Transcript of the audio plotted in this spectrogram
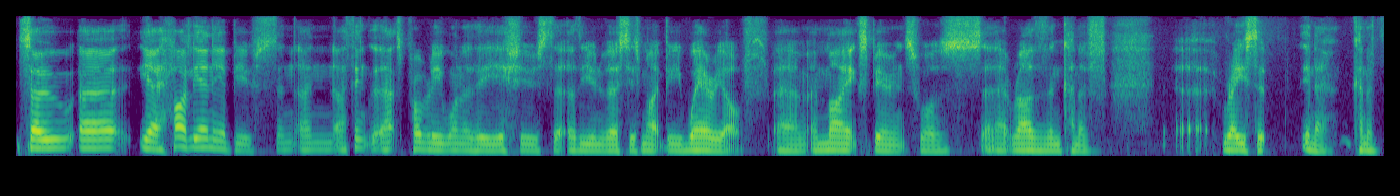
so uh, yeah, hardly any abuse, and and I think that that's probably one of the issues that other universities might be wary of. Um, and my experience was uh, rather than kind of uh, raise it, you know, kind of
